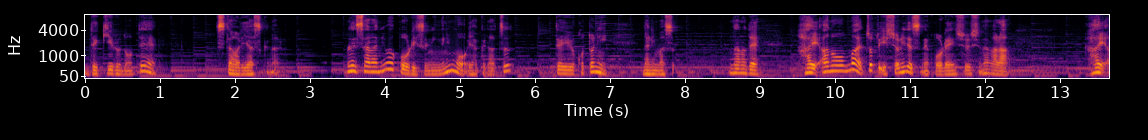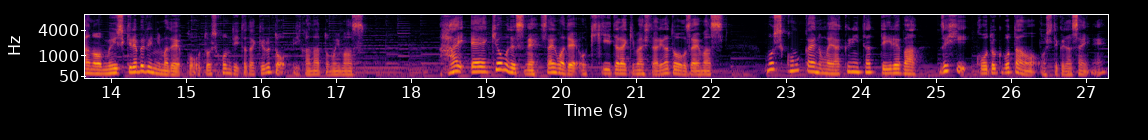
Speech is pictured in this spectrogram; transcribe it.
できるので、伝わりやすくなる。で、さらにはこうリスニングにも役立つっていうことになります。なので、はい、あの、まあちょっと一緒にですね、こう練習しながら、はい、あの、無意識レベルにまでこう落とし込んでいただけるといいかなと思います。はい、えー、今日もですね、最後までお聴きいただきましてありがとうございます。もし今回のが役に立っていれば、ぜひ購読ボタンを押してくださいね。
